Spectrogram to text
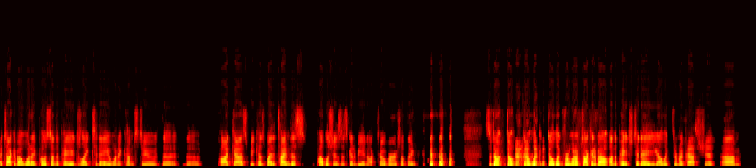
I talk about what I post on the page like today when it comes to the the podcast because by the time this publishes, it's going to be in October or something. So don't don't don't look don't look for what I'm talking about on the page today. You gotta look through my past shit. Um,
